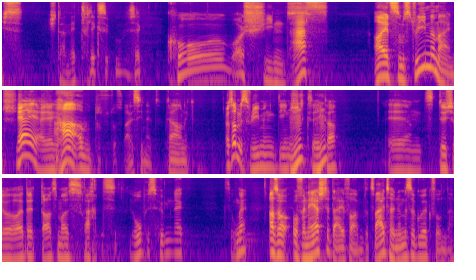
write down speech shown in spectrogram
Ist, ist da Netflix rausgekommen? Wahrscheinlich. Was? Ah, jetzt zum Streamen meinst du? Ja, ja, ja. ja. Aha, aber das, das weiß ich nicht. Keine Ahnung. Also am Streaming-Dienst Mhm, gesehen. mhm. Äh, und du hast ja eben damals recht Lobeshymne gesungen. Also auf den ersten Teil vor allem. Der zweite habe ich nicht mehr so gut gefunden.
